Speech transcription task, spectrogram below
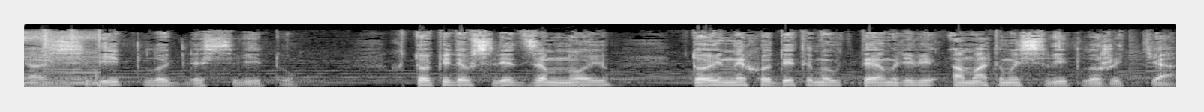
Я світло для світу. Хто піде вслід за мною, той не ходитиме в темряві, а матиме світло життя.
